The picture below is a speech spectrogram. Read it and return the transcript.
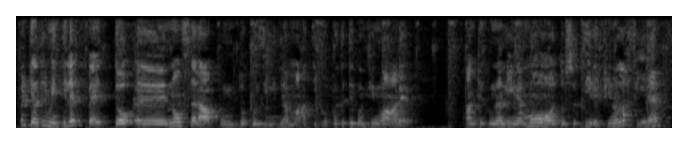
perché altrimenti l'effetto eh, non sarà appunto così drammatico. Potete continuare anche con una linea molto sottile fino alla fine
